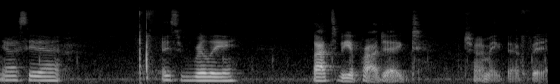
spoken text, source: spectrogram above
Y'all see that? It's really about to be a project. trying to make that fit.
